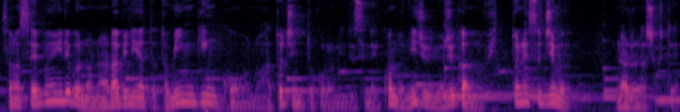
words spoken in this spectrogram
そのセブンイレブンの並びにあった都民銀行の跡地のところにですね今度24時間のフィットネスジムになるらしくて、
